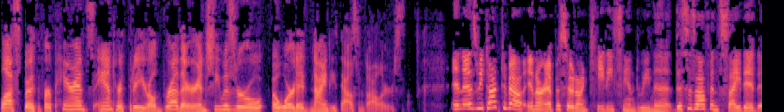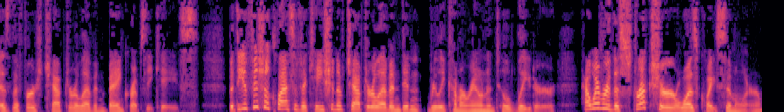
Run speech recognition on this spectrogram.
lost both of her parents and her three-year-old brother, and she was re- awarded $90,000. And as we talked about in our episode on Katie Sandwina, this is often cited as the first Chapter 11 bankruptcy case. But the official classification of Chapter 11 didn't really come around until later. However, the structure was quite similar.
